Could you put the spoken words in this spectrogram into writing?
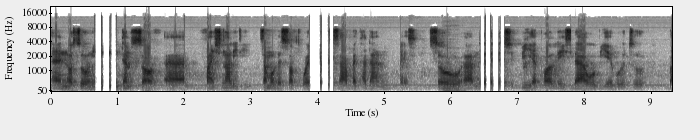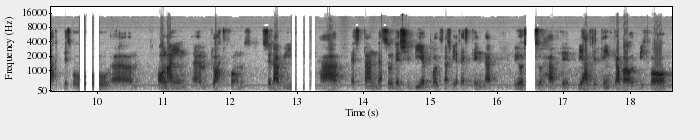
and also in, terms of uh, functionality, some of the software are better than this. So there should be a policy that will be able to back this whole online platforms so that we have a standard. So there should be a policy. The first thing that we also have to we have to think about before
